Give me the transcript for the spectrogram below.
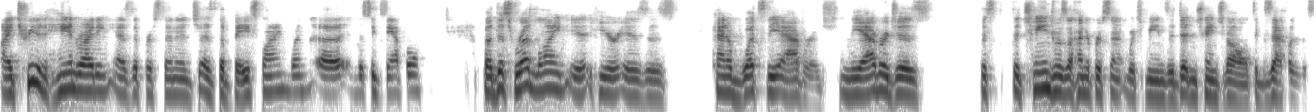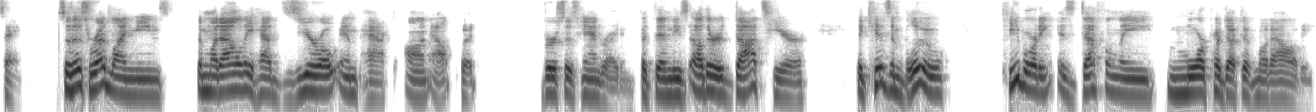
I treated handwriting as the percentage as the baseline when uh, in this example, but this red line here is is kind of what's the average, and the average is this. The change was 100%, which means it didn't change at all. It's exactly the same. So this red line means the modality had zero impact on output versus handwriting. But then these other dots here, the kids in blue, keyboarding is definitely more productive modality.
